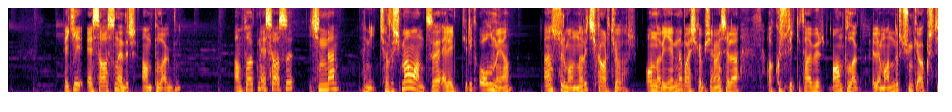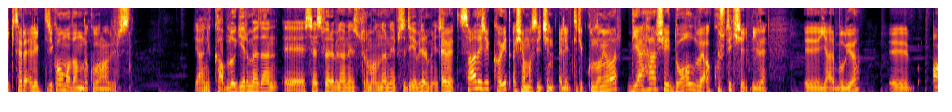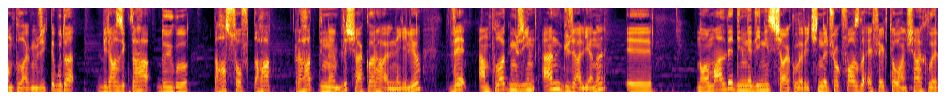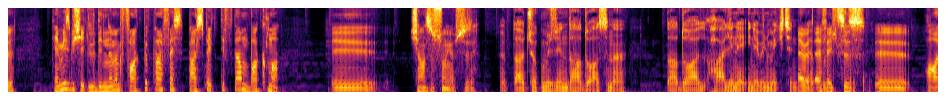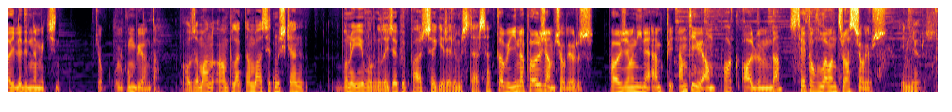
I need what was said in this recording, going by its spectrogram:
Peki esası nedir Unplugged'ın? Unplugged'ın esası içinden hani çalışma mantığı elektrik olmayan enstrümanları çıkartıyorlar. Onların yerine başka bir şey. Mesela akustik gitar bir unplugged elemandır. Çünkü akustik gitarı elektrik olmadan da kullanabilirsin. Yani kablo girmeden e, ses verebilen enstrümanların hepsi diyebilir miyiz? Evet sadece kayıt aşaması için elektrik kullanıyorlar. Diğer her şey doğal ve akustik şekliyle e, yer buluyor. E, unplugged müzikte. Bu da birazcık daha duygulu, daha soft, daha rahat dinlenebilir şarkılar haline geliyor. Ve unplugged müziğin en güzel yanı e, normalde dinlediğiniz şarkıları içinde çok fazla efekt olan şarkıları temiz bir şekilde dinleme farklı perspektiften bakma e, şansı sunuyor size. Evet, Daha çok müziğin daha doğasına, daha doğal haline inebilmek için. Evet efektsiz e, haliyle dinlemek için çok uygun bir yöntem. O zaman Unplugged'dan bahsetmişken bunu iyi vurgulayacak bir parça girelim istersen. Tabii yine Pearl Jam çalıyoruz. Pearl Jam'in yine MTV Unplugged albümünden State of Love and Trust çalıyoruz. Dinliyoruz.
